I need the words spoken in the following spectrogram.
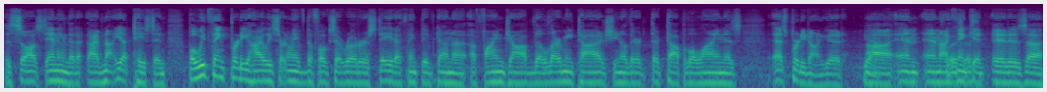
is so outstanding that I've not yet tasted. But we think pretty highly, certainly of the folks at Roederer Estate. I think they've done a, a fine job. The L'Ermitage, you know, their their top of the line is that's pretty darn good. Yeah. Uh, and and I think it it is uh,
